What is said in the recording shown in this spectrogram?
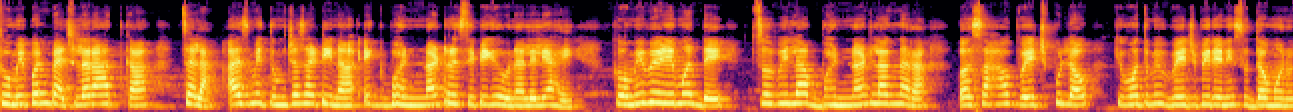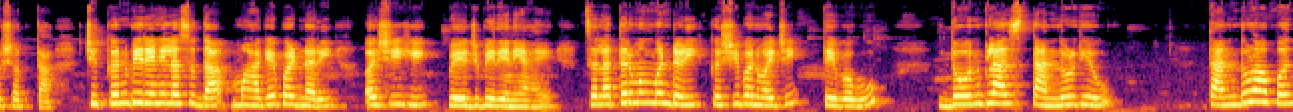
तुम्ही पण बॅचलर आहात का? चला आज मी तुमच्यासाठी ना एक भन्नाट रेसिपी घेऊन आलेली आहे. कमी वेळेमध्ये चवीला भन्नाट लागणारा असा हा व्हेज पुलाव किंवा तुम्ही व्हेज बिर्याणीसुद्धा म्हणू शकता. चिकन बिर्याणीलासुद्धा महागे पडणारी अशी ही व्हेज बिर्याणी आहे. चला तर मग मंडळी कशी बनवायची ते बघू. दोन ग्लास तांदूळ घेऊ. तांदूळ आपण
